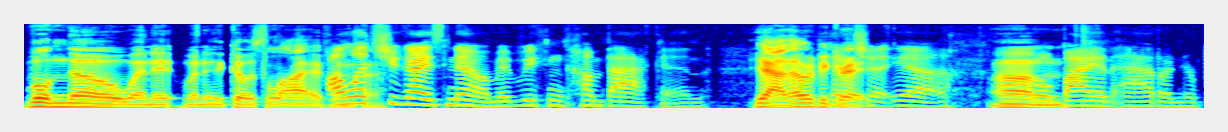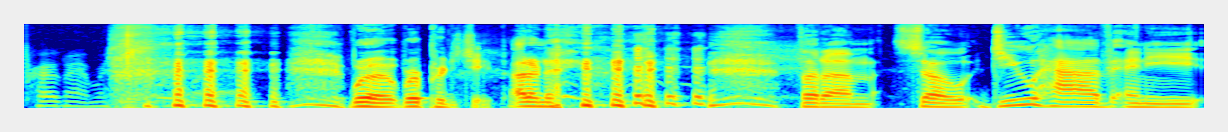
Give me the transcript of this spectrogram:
we'll know when it when it goes live. I'll let uh, you guys know. Maybe we can come back and yeah, that would be great. It, yeah, um, we'll buy an ad on your program. we're we're pretty cheap. I don't know, but um, so do you have any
